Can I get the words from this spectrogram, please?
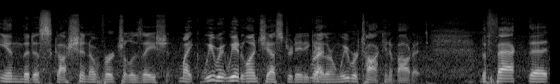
in the discussion of virtualization. Mike, we, were, we had lunch yesterday together Right. and we were talking about it. The fact that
